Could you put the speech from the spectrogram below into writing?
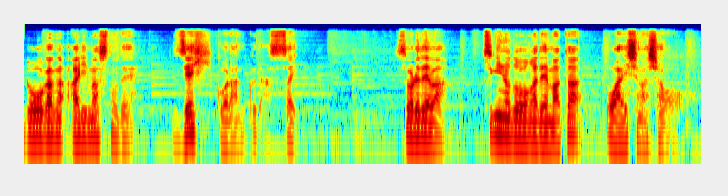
動画がありますので、ぜひご覧ください。それでは次の動画でまたお会いしましょう。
